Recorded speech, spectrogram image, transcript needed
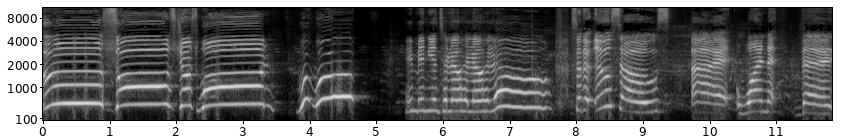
Just won! Woo woo! Hey minions, hello, hello, hello. So the Usos uh, won the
